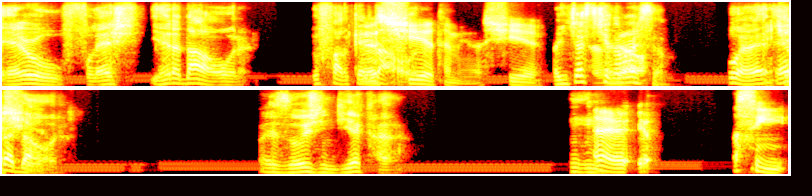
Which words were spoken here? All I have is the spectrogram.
Arrow, Flash, e era da hora. Eu falo que eu era da hora. assistia também, eu assistia. A gente assistia, né. Marcelo? Pô, é- A gente era da hora. Mas hoje em dia, cara. hum, hum. É, eu- assim,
